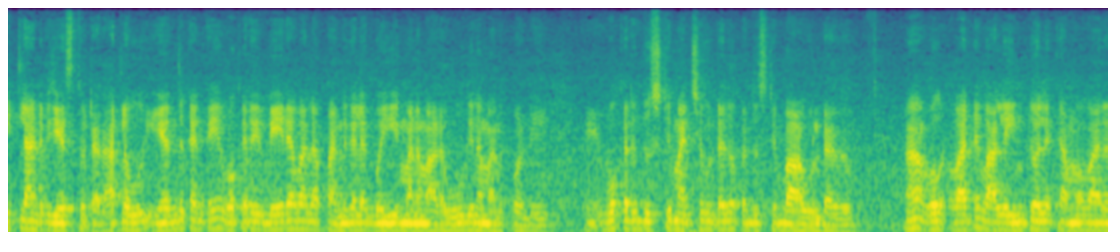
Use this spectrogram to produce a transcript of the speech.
ఇట్లాంటివి చేస్తుంటారు. అట్లా ఎందుకంటే ఒకరి వేరే వాళ్ళ పండుగలకు పోయి మనం ఆడ ఊగినాం అనుకోండి ఒకరి దృష్టి మంచిగా ఉంటుంది ఒక దృష్టి బాగుండదు. అంటే వాళ్ళ ఇంటోళ్ళకి అమ్మవారు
